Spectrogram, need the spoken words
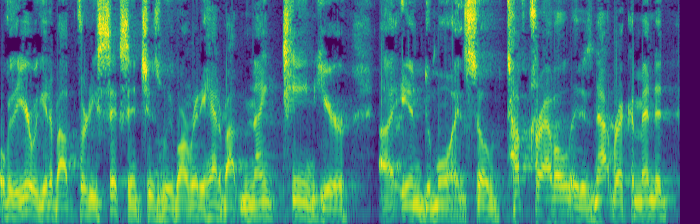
Over the year, we get about 36 inches. We've already had about 19 here uh, in Des Moines. So tough travel. It is not recommended.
